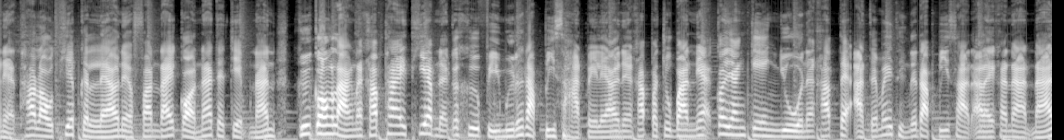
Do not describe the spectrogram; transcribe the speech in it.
เนี่ยถ้าเราเทียบกันแล้วเนี่ยฟันไดก่อนน้าจะเจ็บนั้น คือกองหลังนะครับถ้าให้เทียบเนี่ยก็คือฝีมือระดับปีศาจไปแล้วนะครับปัจจุบันเนี่ยก็ยังเก่งอยู่นะครับแต่อาจจะไม่ถึงระดับปีศาจอะไรขนาดนั้น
